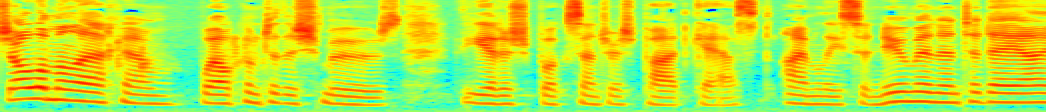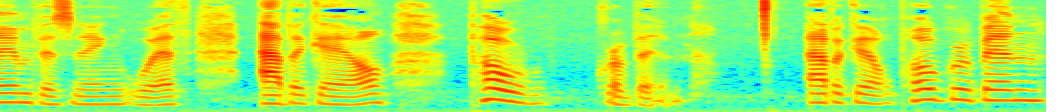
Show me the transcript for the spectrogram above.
Shalom Aleichem. Welcome to the Shmooze, the Yiddish Book Center's podcast. I'm Lisa Newman, and today I am visiting with Abigail Pogrebin. Abigail Pogrebin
